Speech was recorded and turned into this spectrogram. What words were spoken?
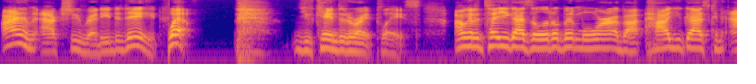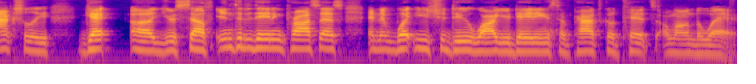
I am actually ready to date. Well, you came to the right place. I'm going to tell you guys a little bit more about how you guys can actually get uh, yourself into the dating process and then what you should do while you're dating, some practical tips along the way.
